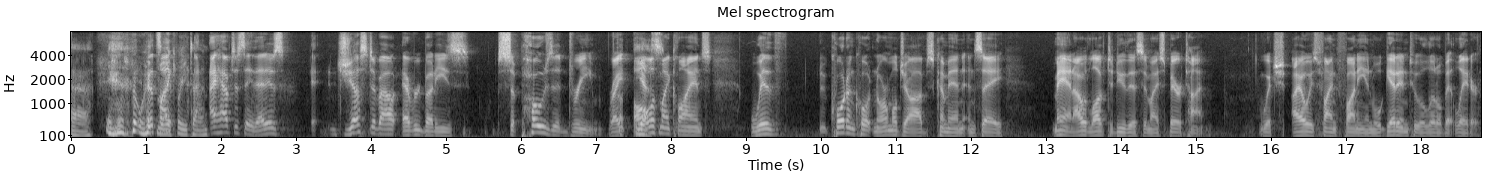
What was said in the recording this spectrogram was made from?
uh, with That's my like- free time." I have to say that is just about everybody's supposed dream, right? Uh, All yes. of my clients with quote unquote normal jobs come in and say, "Man, I would love to do this in my spare time," which I always find funny, and we'll get into a little bit later.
